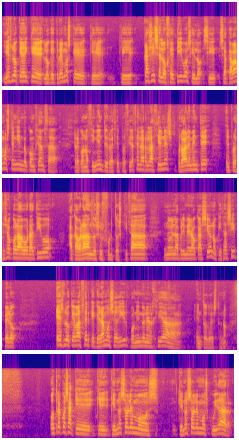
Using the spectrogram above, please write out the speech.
y es lo que hay que, lo que creemos que, que, casi es el objetivo, si, si, acabamos teniendo confianza, reconocimiento y reciprocidad en las relaciones, probablemente el proceso colaborativo acabará dando sus frutos. Quizá no en la primera ocasión, o quizá sí, pero es lo que va a hacer que queramos seguir poniendo energía en todo esto, ¿no? Otra cosa que, no solemos, que no solemos cuidar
